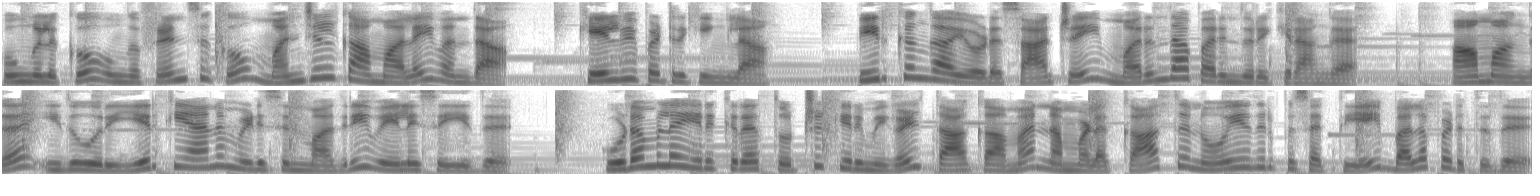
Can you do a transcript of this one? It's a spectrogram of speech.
உங்களுக்கோ உங்க ஃப்ரெண்ட்ஸுக்கோ மஞ்சள் காமாலை வந்தா. கேள்விப்பட்டிருக்கீங்களா? பீர்க்கங்காயோட சாற்றை மருந்தா பரிந்துரைக்கிறாங்க. ஆமாங்க இது ஒரு இயற்கையான மெடிசின் மாதிரி வேலை செய்யுது. உடம்புல இருக்கிற தொற்று கிருமிகள் தாக்காம நம்மள காத்து நோய் எதிர்ப்பு சக்தியை பலப்படுத்துது.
